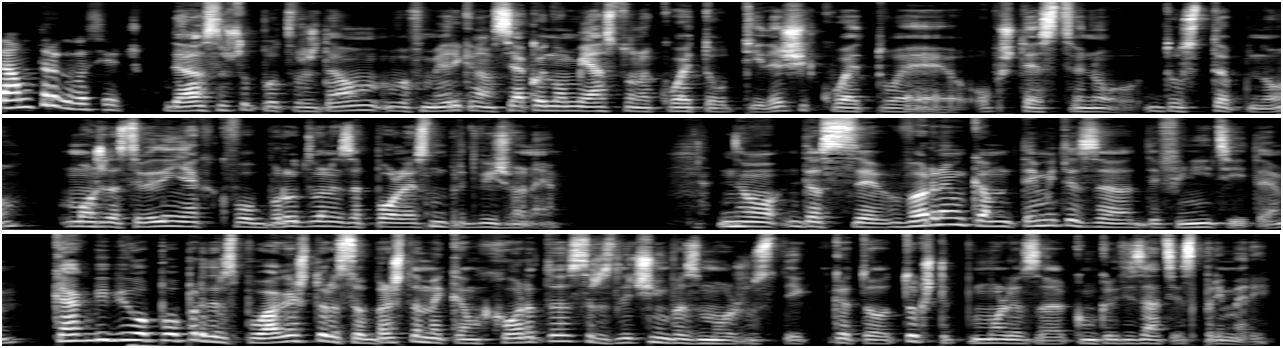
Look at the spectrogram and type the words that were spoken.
там тръгва всичко. Да, също потвърждавам в Америка на всяко едно място, на което отидеш и което е обществено достъпно, може да се види някакво оборудване за по-лесно придвижване. Но да се върнем към темите за дефинициите. Как би било по-предразполагащо да се обръщаме към хората с различни възможности? Като тук ще помоля за конкретизация с примери.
